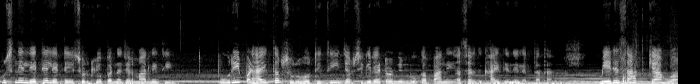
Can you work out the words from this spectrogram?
उसने लेटे लेटे सुर्खियों पर नज़र मार ली थी। पूरी पढ़ाई तब शुरू होती थी जब सिगरेट और नींबू का पानी असर दिखाई देने लगता था। मेरे साथ क्या हुआ?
